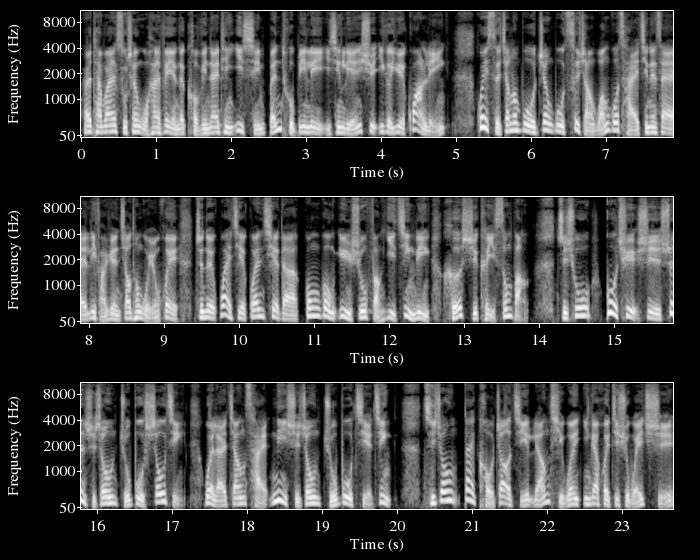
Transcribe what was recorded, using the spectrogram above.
而台湾俗称武汉肺炎的 COVID-19 疫情本土病例已经连续一个月挂零。为此，交通部政务次长王国才今天在立法院交通委员会针对外界关切的公共运输防疫禁令何时可以松绑，指出过去是顺时钟逐步收紧，未来将采逆时钟逐步解禁。其中戴口罩及量体温应该会继续维持，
